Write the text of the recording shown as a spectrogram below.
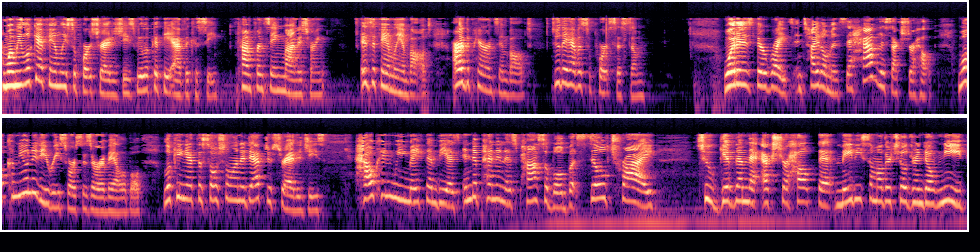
When we look at family support strategies, we look at the advocacy, conferencing, monitoring. Is the family involved? Are the parents involved? Do they have a support system? What is their rights, entitlements to have this extra help? What community resources are available? Looking at the social and adaptive strategies. How can we make them be as independent as possible, but still try to give them that extra help that maybe some other children don't need,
